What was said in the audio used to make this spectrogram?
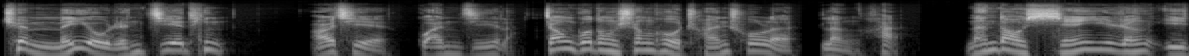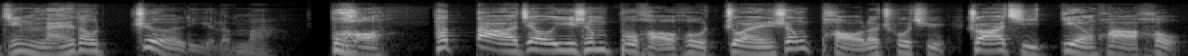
却没有人接听，而且关机了。张国栋身后传出了冷汗。难道嫌疑人已经来到这里了吗？不好！他大叫一声“不好”后，转身跑了出去，抓起电话后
